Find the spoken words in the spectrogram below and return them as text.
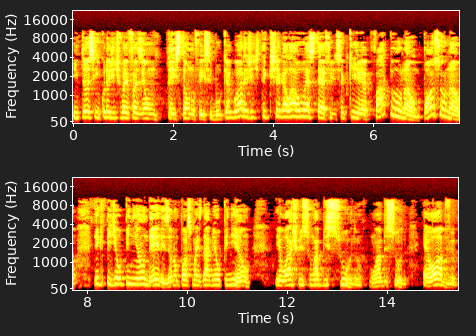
então, assim, quando a gente vai fazer um textão no Facebook agora, a gente tem que chegar lá, ô STF, isso aqui é fato ou não? Posso ou não? Tem que pedir a opinião deles, eu não posso mais dar a minha opinião. Eu acho isso um absurdo, um absurdo. É óbvio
